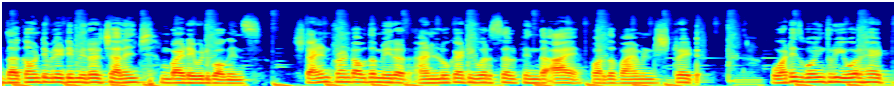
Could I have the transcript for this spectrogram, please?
The Accountability Mirror Challenge by David Goggins. Stand in front of the mirror and look at yourself in the eye for the 5 minutes straight. What is going through your head?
